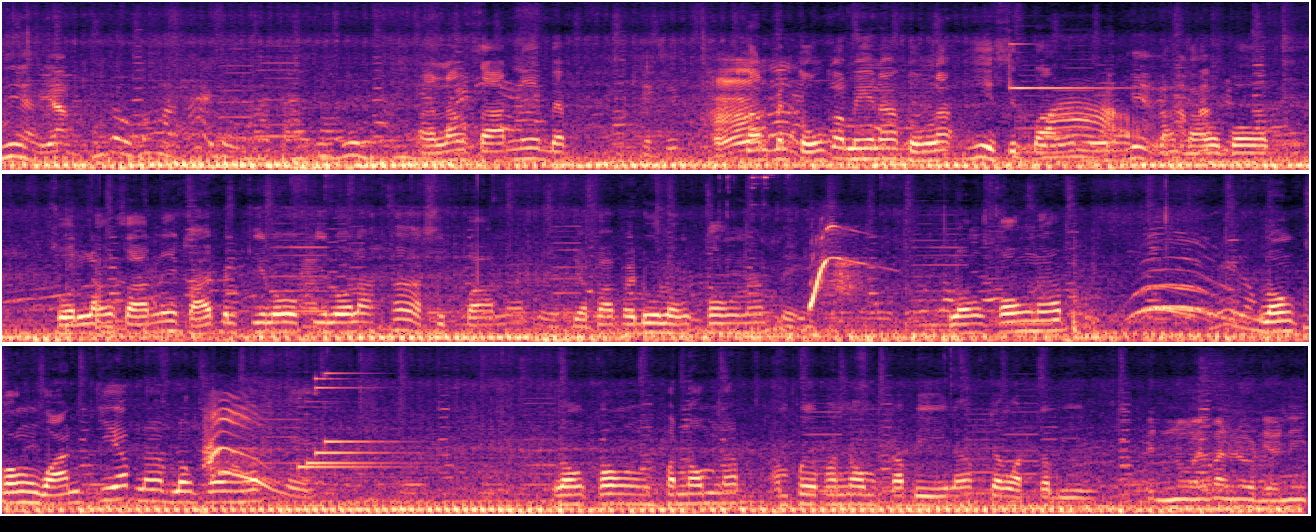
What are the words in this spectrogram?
เนี่ยยังอ่าลังสารนี่แบบทำเป็นถุงก็มีนะถุงละ20 บาทก็มีนะราคาโบส่วนลังสารนี่ขายเป็นกิโลกิโลละ 50 บาทนะครับนี่เดี๋ยวพาไปดูลองกองนะครับนี่ลองกองนะครับลองกองหวานเจี๊ยบนะครับลองกองนะครับนี่ ลองกองพนมนะครับอำเภอพนมกระบี่นะครับ จังหวัดกระบี่เป็นหน่วยบ้านเราเดี๋ยวนี้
